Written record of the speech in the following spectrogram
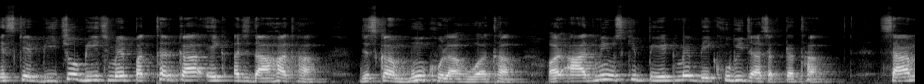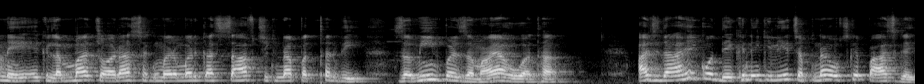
इसके बीचों बीच में पत्थर का एक अजदाहा था, जिसका मुँह खुला हुआ था और आदमी उसकी पेट में बेखूबी जा सकता था। सामने एक लंबा चौड़ा संगमरमर का साफ़ चिकना पत्थर भी ज़मीन पर जमाया हुआ था। अजदाहे को देखने के लिए चपना उसके पास गई।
